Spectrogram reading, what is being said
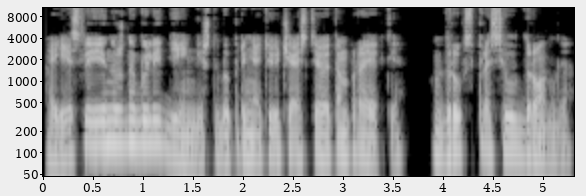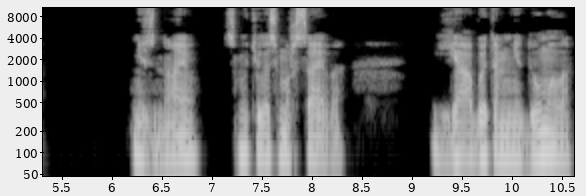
А если ей нужны были деньги, чтобы принять участие в этом проекте? Вдруг спросил Дронга. Не знаю, смутилась Мурсаева. Я об этом не думала.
